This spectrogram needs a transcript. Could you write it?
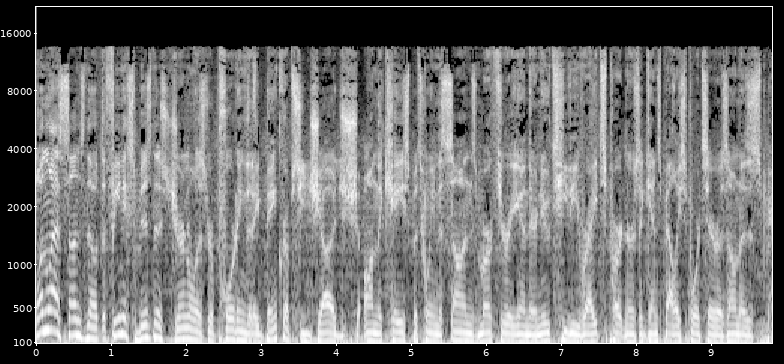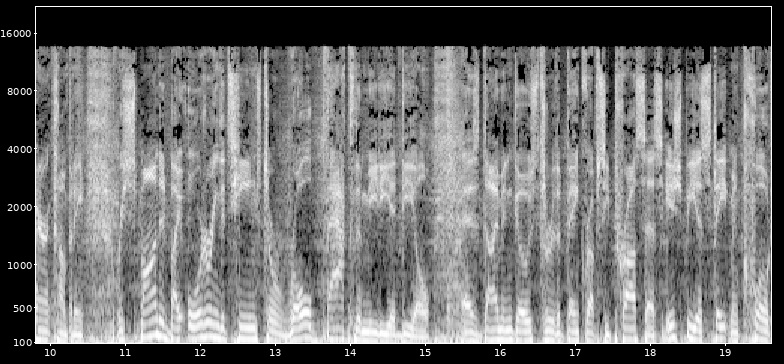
One last Suns note: the Phoenix Business Journal is reporting that a bankruptcy judge on the case between the Suns, Mercury, and their new TV rights partners against Bally Sports Arizona's parent company responded by ordering the teams to roll back the media deal as Diamond goes through the bankruptcy process. Ishbia's statement, quote,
